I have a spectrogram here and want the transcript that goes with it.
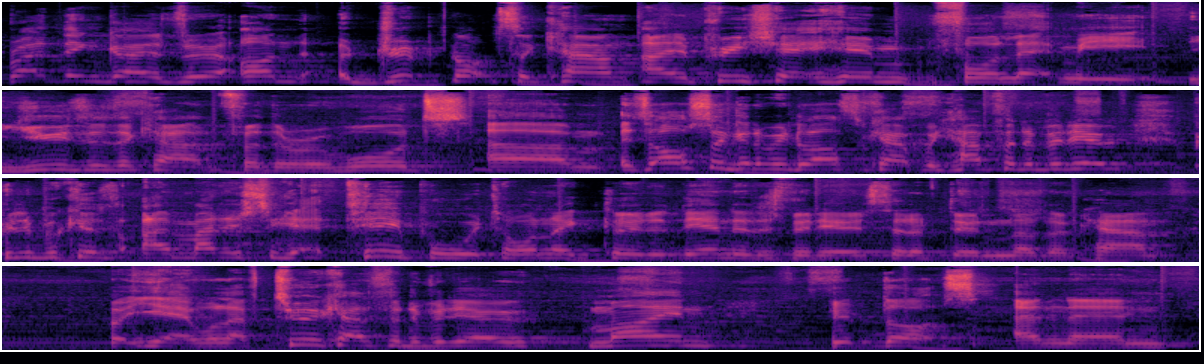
Right then, guys, we're on Dripknot's account. I appreciate him for letting me use his account for the rewards. Um, it's also going to be the last account we have for the video, purely because I managed to get a tier pool, which I want to include at the end of this video instead of doing another account. But yeah, we'll have two accounts for the video, mine, Dripdots, and then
